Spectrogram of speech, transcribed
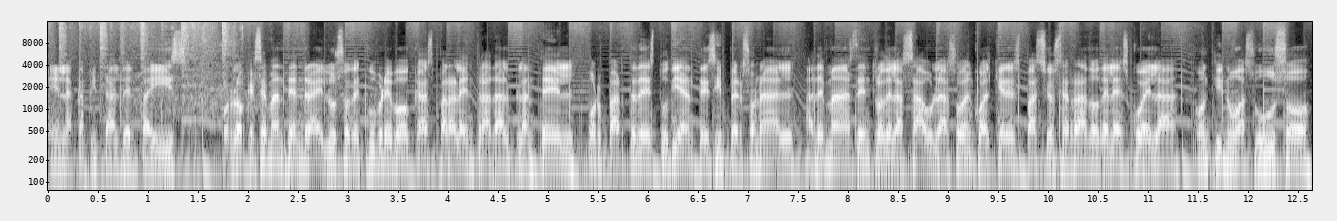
en la capital del país, por lo que se mantendrá el uso de cubrebocas para la entrada al plantel por parte de estudiantes y personal. Además, dentro de las aulas o en cualquier espacio cerrado de la escuela, continúa su uso,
